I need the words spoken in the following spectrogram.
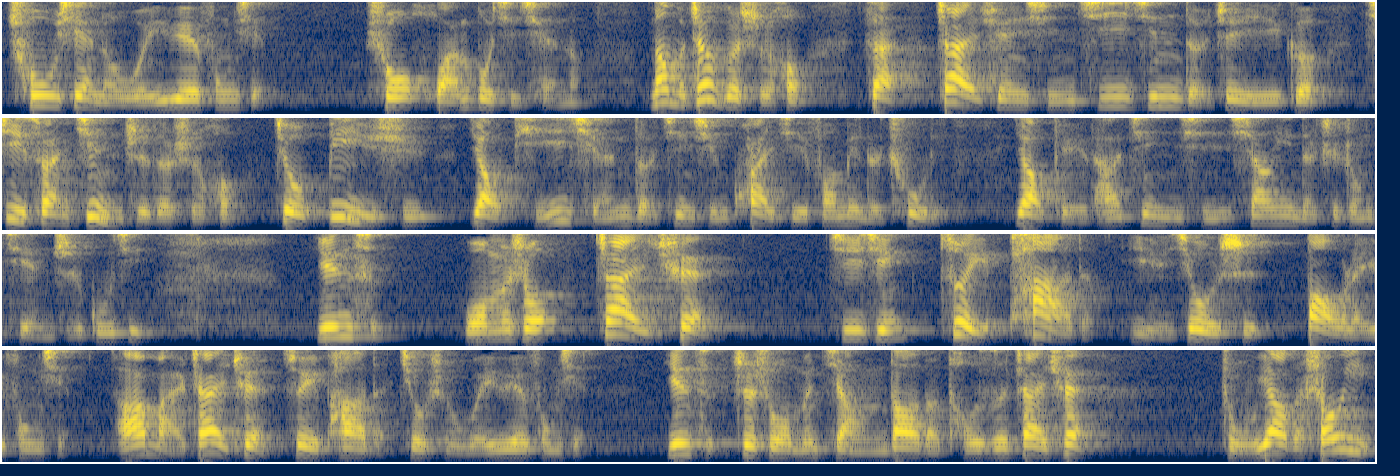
出现了违约风险，说还不起钱了。那么这个时候，在债券型基金的这一个计算净值的时候，就必须要提前的进行会计方面的处理，要给它进行相应的这种减值估计。因此，我们说债券基金最怕的也就是暴雷风险。而买债券最怕的就是违约风险，因此这是我们讲到的投资债券主要的收益，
